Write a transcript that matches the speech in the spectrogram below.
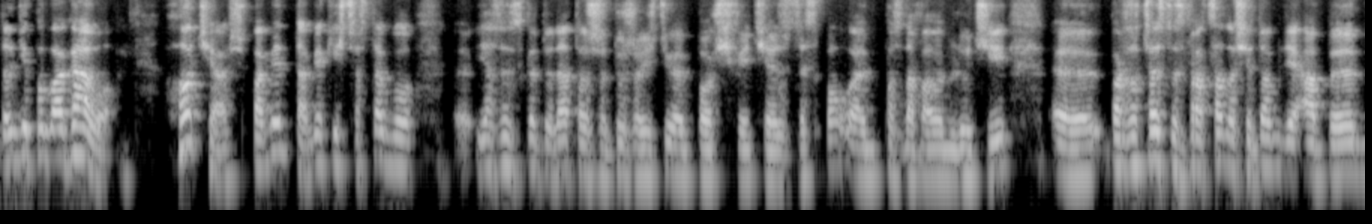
no, nie pomagało. Chociaż pamiętam jakiś czas temu, e, ja ze względu na to, że dużo jeździłem po świecie z zespołem, poznawałem ludzi, bardzo często zwracano się do mnie, abym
